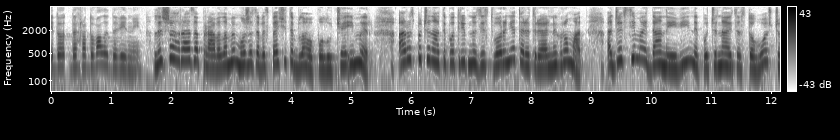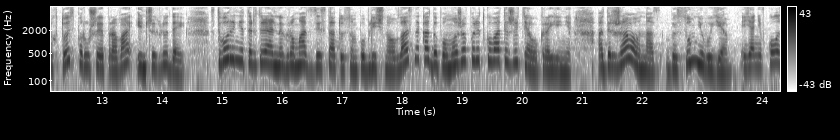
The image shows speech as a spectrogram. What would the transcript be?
і деградували до війни. Лише гра за правилами може забезпечити благополуччя і мир. А розпочинати потрібно зі створення територіальних громад. Адже всі майдани і війни починаються з того, що хтось порушує права інших людей. Створення територіальних громад зі статусом публічного власника допоможе впорядкувати життя в Україні. А держава у нас без сумніву є. І я ні в коли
